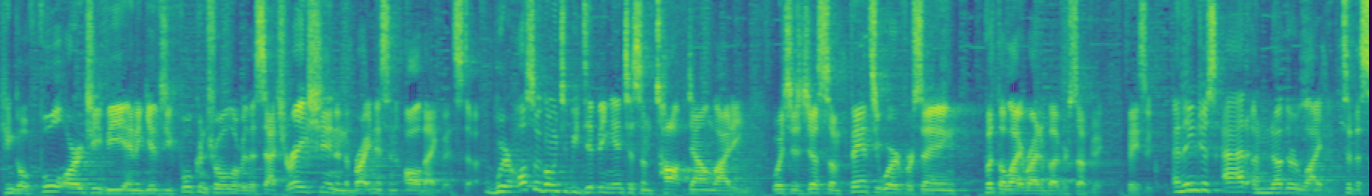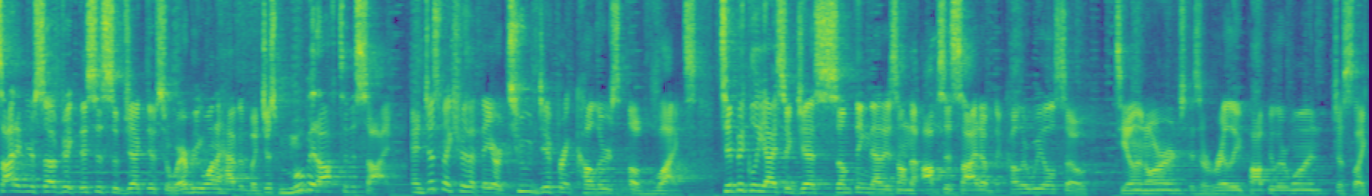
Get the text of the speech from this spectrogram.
can go full RGB and it gives you full control over the saturation and the brightness and all that good stuff. We're also going to be dipping into some top-down lighting, which is just some fancy word for saying put the light right above your subject basically. And then just add another light to the side of your subject. This is subjective, so wherever you wanna have it, but just move it off to the side. And just make sure that they are two different colors of lights. Typically, I suggest something that is on the opposite side of the color wheel, so Teal and orange is a really popular one, just like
